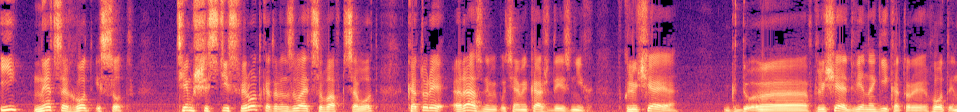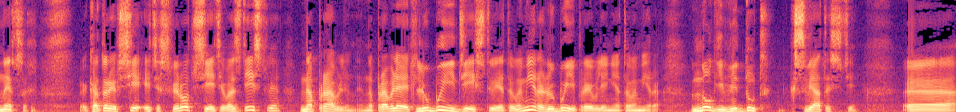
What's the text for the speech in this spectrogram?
и Неца, Год и Сот – тем шести сферот, которые называются Вавкцавод, которые разными путями, каждый из них – включая, э, включая две ноги, которые год и Нецах, которые все эти сферот, все эти воздействия направлены, направляют любые действия этого мира, любые проявления этого мира. Ноги ведут к святости, э,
